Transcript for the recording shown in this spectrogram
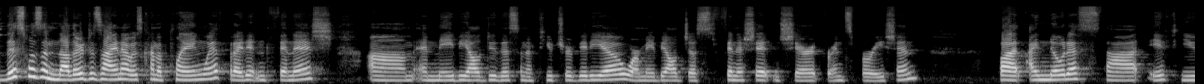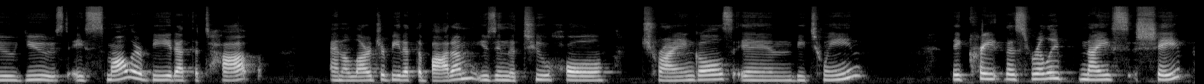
This was another design I was kind of playing with, but I didn't finish. Um, and maybe I'll do this in a future video, or maybe I'll just finish it and share it for inspiration. But I noticed that if you used a smaller bead at the top and a larger bead at the bottom, using the two hole triangles in between, they create this really nice shape.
